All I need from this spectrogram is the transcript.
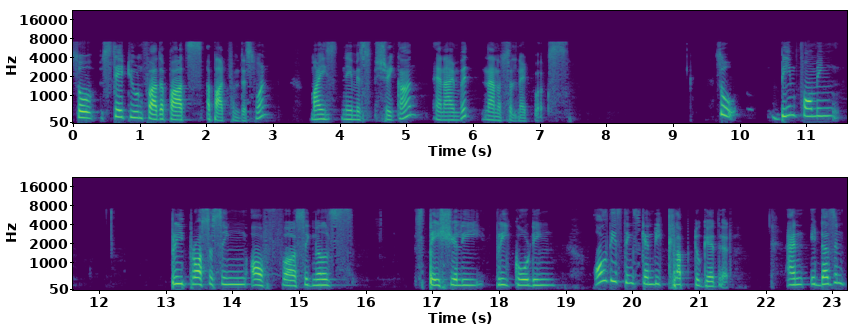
So stay tuned for other parts apart from this one. My name is Srikanth and I'm with NanoCell Networks. So beamforming pre-processing of uh, signals spatially, pre-coding, all these things can be clubbed together. And it doesn't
